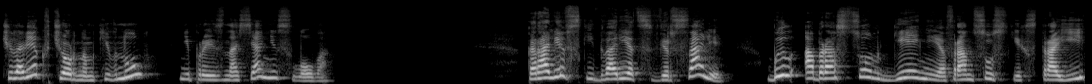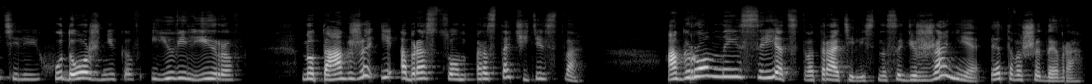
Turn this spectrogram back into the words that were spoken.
Человек в черном кивнул, не произнося ни слова. Королевский дворец в Версале был образцом гения французских строителей, художников и ювелиров, но также и образцом расточительства. Огромные средства тратились на содержание этого шедевра.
